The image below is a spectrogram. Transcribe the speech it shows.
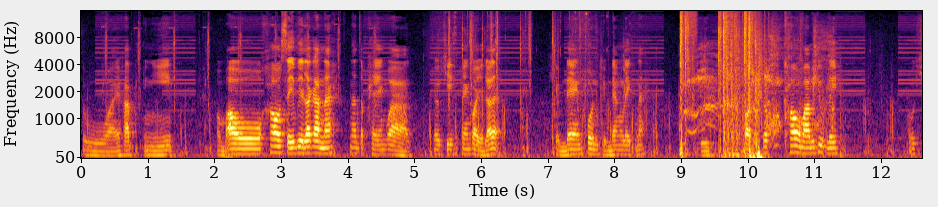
สวยครับ อย่างนี้ ผมเอาเข้าเซฟเลยแล้วกันนะ น่าจะแพงกว่า โอเค แพงกว่าอยู่แล้วแหละ เข็มแดงคนเข็มแดงเล็กนะกบอดก็เข้ามาไม่หยุดเลย โอเค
